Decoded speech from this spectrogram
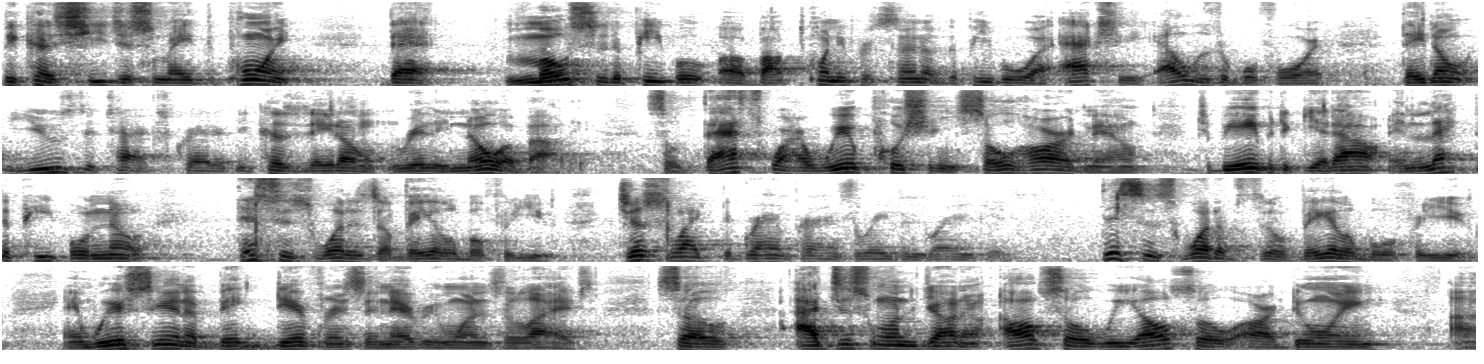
because she just made the point that most of the people, about 20% of the people who are actually eligible for it, they don't use the tax credit because they don't really know about it. So that's why we're pushing so hard now to be able to get out and let the people know this is what is available for you. Just like the grandparents raising grandkids. This is what is available for you. And we're seeing a big difference in everyone's lives. So I just wanted y'all to also, we also are doing uh,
